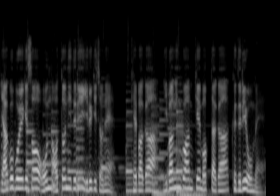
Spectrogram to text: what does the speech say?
야고보에게서 온 어떤 이들이 이르기 전에 게바가 이방인과 함께 먹다가 그들이 오매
